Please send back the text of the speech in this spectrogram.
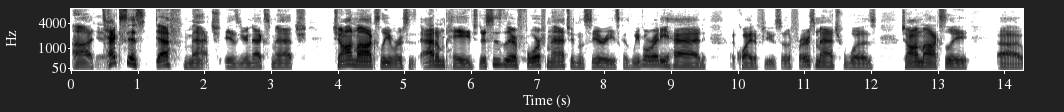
uh, Yeah. Texas Death Match is your next match. Jon Moxley versus Adam Page. This is their fourth match in the series because we've already had uh, quite a few. So the first match was Jon Moxley uh,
